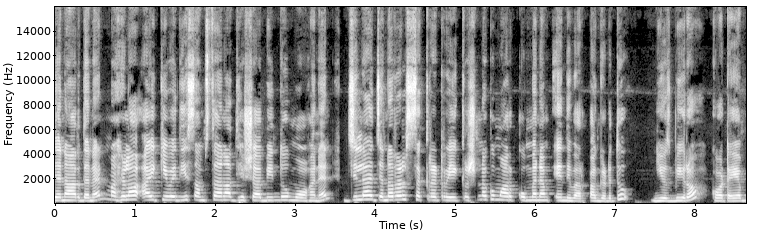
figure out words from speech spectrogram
Janardhanan Mahila Aikyavedi സംസ്ഥാന അധ്യക്ഷ ബിന്ദു മോഹനൻ ജില്ലാ ജനറൽ സെക്രട്ടറി കൃഷ്ണകുമാർ കുമ്മനം എന്നിവർ പങ്കെടുത്തു. News bureau Kottayam.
